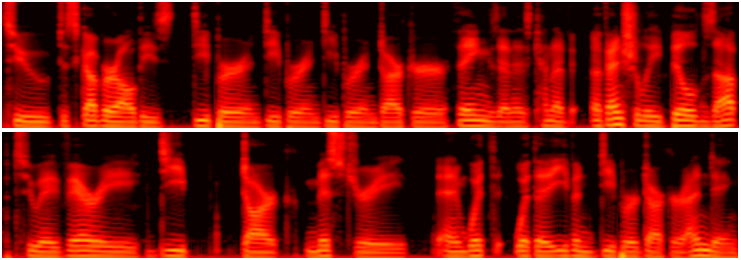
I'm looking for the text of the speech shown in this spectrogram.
to discover all these deeper and deeper and deeper and darker things and it kind of eventually builds up to a very deep dark mystery and with with a even deeper darker ending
